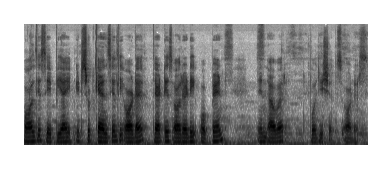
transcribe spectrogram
call this api it should cancel the order that is already opened in our positions orders.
